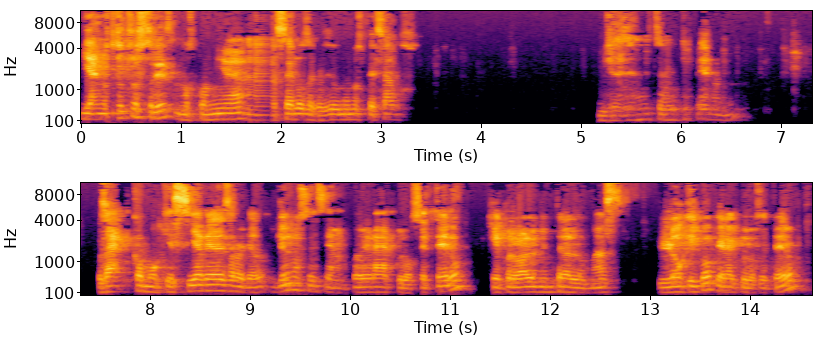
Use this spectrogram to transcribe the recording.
Y a nosotros tres nos ponía a hacer los ejercicios menos pesados. Y yo decía, "Esto, ¿qué pedo, no?". O sea, como que sí había desarrollado, yo no sé si a lo mejor era closetero, que probablemente era lo más lógico, que era closetero,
